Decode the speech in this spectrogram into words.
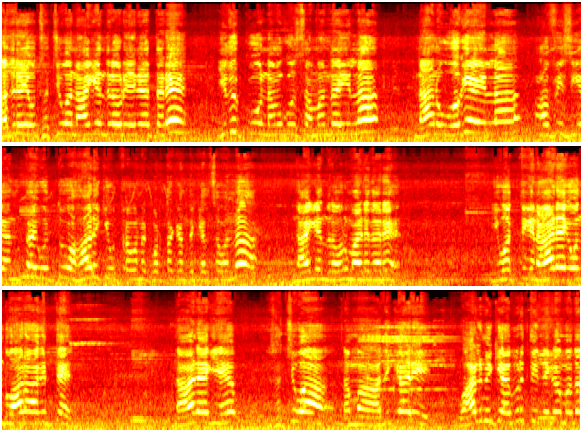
ಆದರೆ ಇವತ್ತು ಸಚಿವ ನಾಗೇಂದ್ರ ಅವರು ಏನು ಹೇಳ್ತಾರೆ? ಇದಕ್ಕೂ ನಮಗೂ ಸಂಬಂಧ ಇಲ್ಲ. ನಾನು ಹೋಗೇ ಇಲ್ಲ ಆಫೀಸಿಗೆ ಅಂತ ಇವತ್ತು ಹಾರಿಕೆ ಉತ್ತರವನ್ನು ಕೊಡ್ತಕ್ಕಂಥ ಕೆಲಸವನ್ನ ನಾಗೇಂದ್ರ ಅವರು ಮಾಡಿದ್ದಾರೆ. ಇವತ್ತಿಗೆ ನಾಳೆಗೆ ಒಂದು ವಾರ ಆಗುತ್ತೆ. ನಾಳೆಗೆ ಸಚಿವ, ನಮ್ಮ ಅಧಿಕಾರಿ, ವಾಲ್ಮೀಕಿ ಅಭಿವೃದ್ಧಿ ನಿಗಮದ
